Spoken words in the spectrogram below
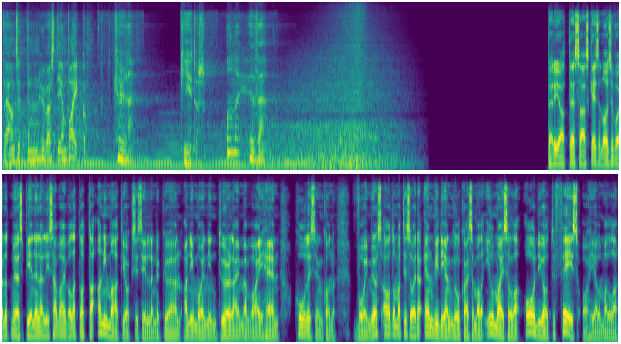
tää on sitten hyvä Stian paikka. Kyllä. Kiitos. Ole hyvä. Periaatteessa äskeisen olisi voinut myös pienellä lisävaivalla tuottaa animaatioksi, sillä nykyään animoinnin työläimmän vaiheen huulisenkon voi myös automatisoida Nvidian julkaisemalla ilmaisella Audio to Face-ohjelmalla,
